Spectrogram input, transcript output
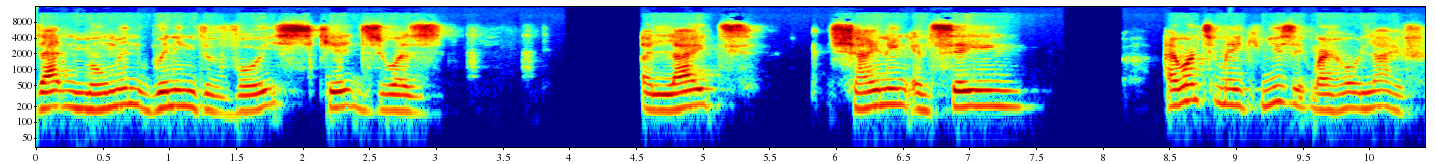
that moment, winning the voice kids was a light shining and saying, I want to make music my whole life.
